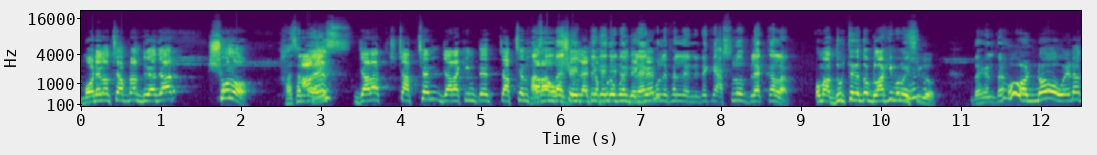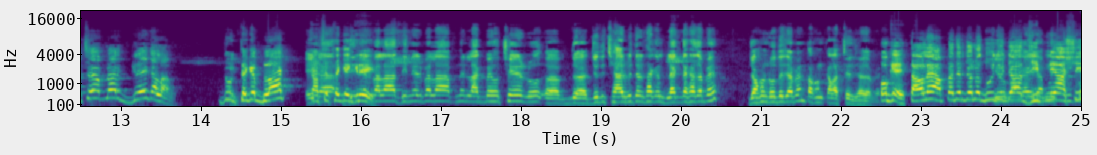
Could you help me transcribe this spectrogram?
model হচ্ছে আপনার দুই হাজার ষোলো। হাসান ভাই যারা চাচ্ছেন যারা কিনতে চাচ্ছেন তারা অবশ্যই লাইভটা পুরোপুরি দেখবেন। বলে ফেললেন এটা কি আসলেও ব্ল্যাক কালার ওমা দূর থেকে তো ব্ল্যাকই মনে হয়েছিল। দেখেন তো। ও নো এটা হচ্ছে আপনার গ্রে কালার দূর থেকে ব্ল্যাক কাছে থেকে গ্রে দিনের বেলা দিনের বেলা আপনি লাগবে হচ্ছে যদি ছায়ার ভিতরে থাকেন ব্ল্যাক দেখা যাবে। যখন রোদে যাবেন তখন কালার চেঞ্জ হয়ে যাবে। ওকে তাহলে আপনাদের জন্য দুই দুইটা জিপ নিয়ে আসি?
